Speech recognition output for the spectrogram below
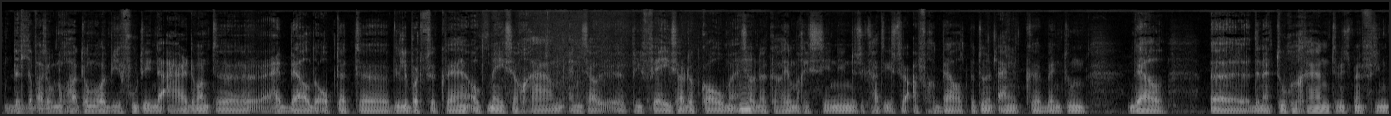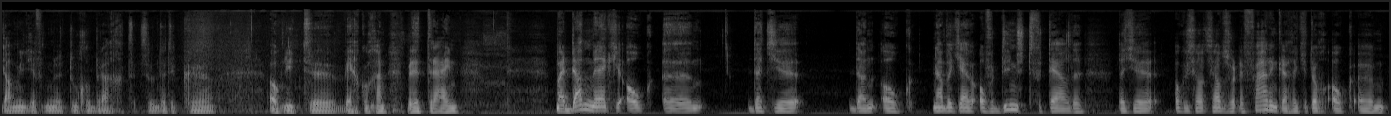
Dat was ook nog toen op je voeten in de aarde. Want hij belde op dat uh, Willebord Frequin ook mee zou gaan. En zou, privé zouden komen. En zo, daar had ik helemaal geen zin in. Dus ik had eerst weer afgebeld. Maar toen uiteindelijk ben ik toen wel er naartoe gegaan. Tenminste, mijn vriend Dammy heeft me naartoe gebracht. Zodat ik ook niet uh, weg kon gaan met de trein. Maar dan merk je ook uh, dat je dan ook... Nou, wat jij over dienst vertelde... dat je ook eenzelfde soort ervaring krijgt... dat je toch ook um,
